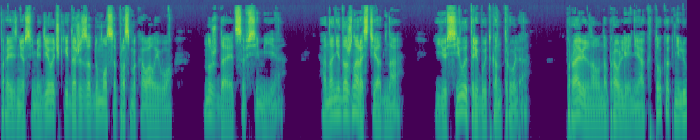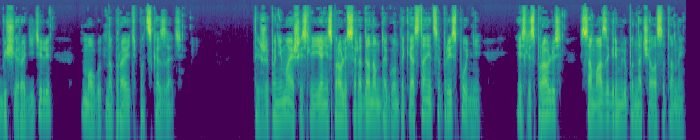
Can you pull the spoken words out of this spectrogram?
произнес имя девочки и даже задумался, просмаковал его. Нуждается в семье. Она не должна расти одна. Ее силы требуют контроля, правильного направления, а кто, как не любящие родители, могут направить, подсказать. Ты же понимаешь, если я не справлюсь с Эроданом, Дагон так и останется преисподней. Если справлюсь, сама загремлю под начало сатаны.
